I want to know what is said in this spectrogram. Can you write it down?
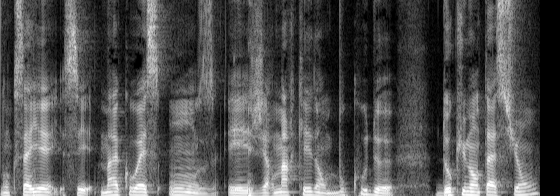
Donc ça y est, c'est macOS 11. Et j'ai remarqué dans beaucoup de documentation,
